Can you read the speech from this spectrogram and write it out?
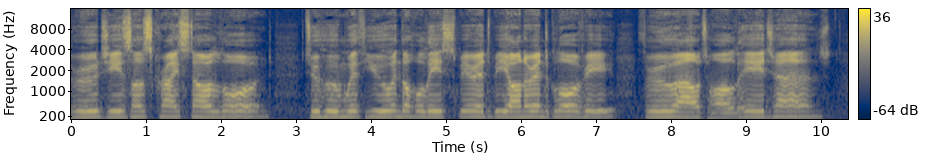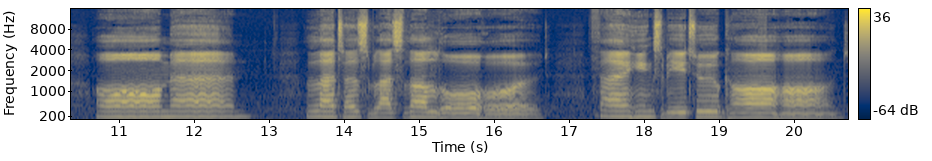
through Jesus Christ our Lord, to whom with you and the Holy Spirit be honor and glory throughout all ages. Amen. Let us bless the Lord. Thanks be to God.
